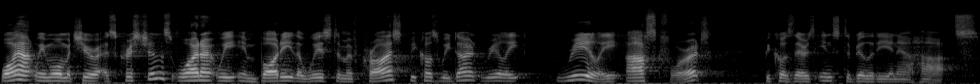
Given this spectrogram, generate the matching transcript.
Why aren't we more mature as Christians? Why don't we embody the wisdom of Christ? Because we don't really, really ask for it because there is instability in our hearts.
